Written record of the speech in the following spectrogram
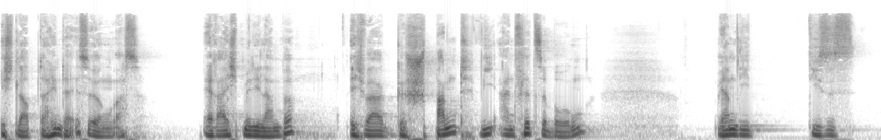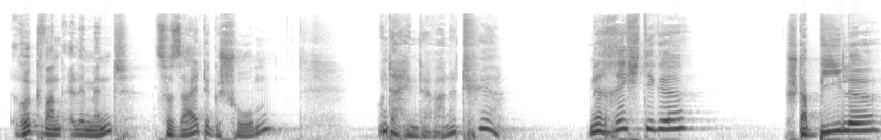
Ich glaube, dahinter ist irgendwas. Er reicht mir die Lampe. Ich war gespannt wie ein Flitzebogen. Wir haben die, dieses Rückwandelement zur Seite geschoben und dahinter war eine Tür. Eine richtige, stabile,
